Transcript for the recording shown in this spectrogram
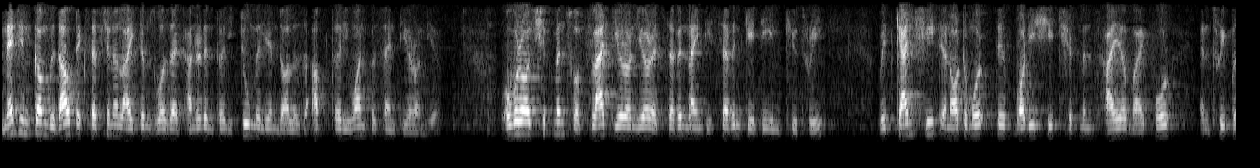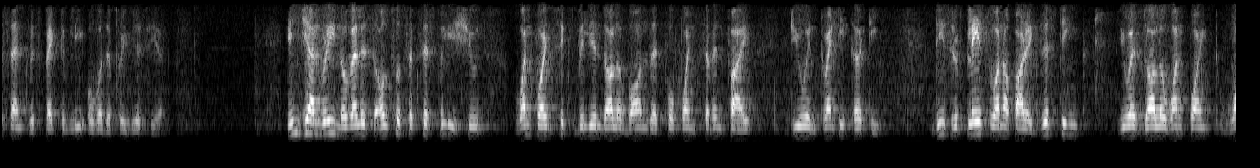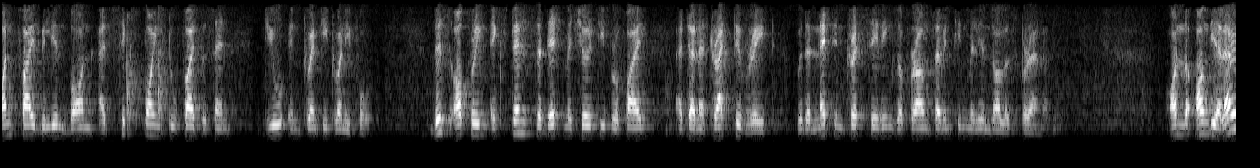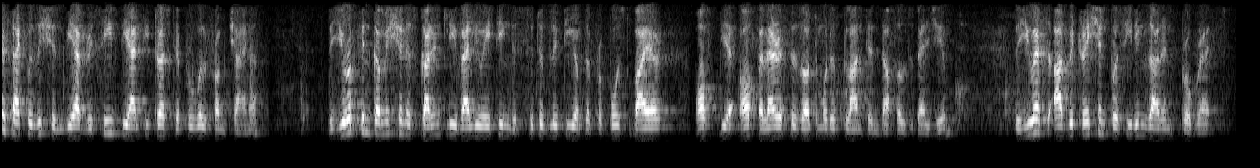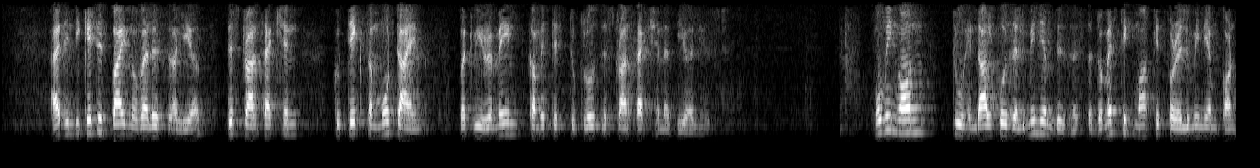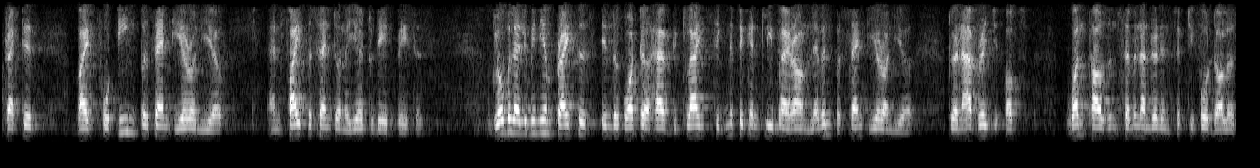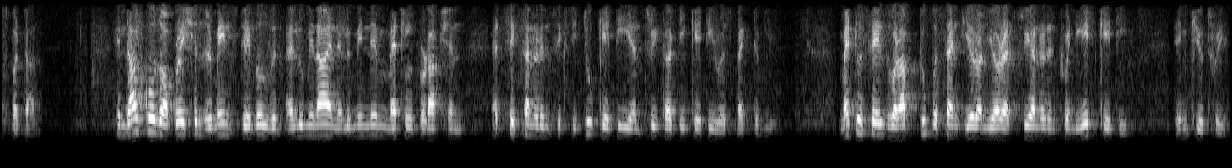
Net income without exceptional items was at $132 million, up 31% year-on-year. Overall shipments were flat year-on-year at 797 KT in Q3, with can sheet and automotive body sheet shipments higher by 4 and 3% respectively over the previous year. In January, Novelis also successfully issued $1.6 billion bonds at 4.75 due in 2030. These replace one of our existing US dollar 1.15 billion bond at 6.25% due in 2024. This offering extends the debt maturity profile at an attractive rate with a net interest savings of around $17 million per annum. On the, on the Aleris acquisition, we have received the antitrust approval from China. The European Commission is currently evaluating the suitability of the proposed buyer of, the, of Aleris' automotive plant in Duffels, Belgium. The U.S. arbitration proceedings are in progress. As indicated by Novelis earlier, this transaction could take some more time, but we remain committed to close this transaction at the earliest. Moving on to Hindalco's aluminium business, the domestic market for aluminium contracted by 14% year-on-year and 5% on a year-to-date basis. Global aluminium prices in the quarter have declined significantly by around 11% year-on-year to an average of $1,754 per ton. Hindalco's operations remain stable with alumina and aluminium metal production at 662 KT and 330 KT respectively. Metal sales were up 2% year-on-year at 328 KT in Q3.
